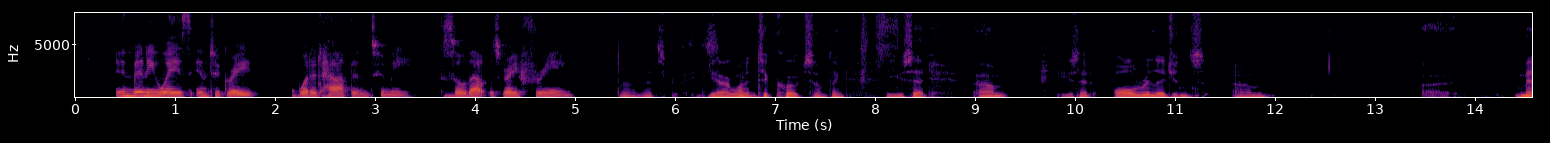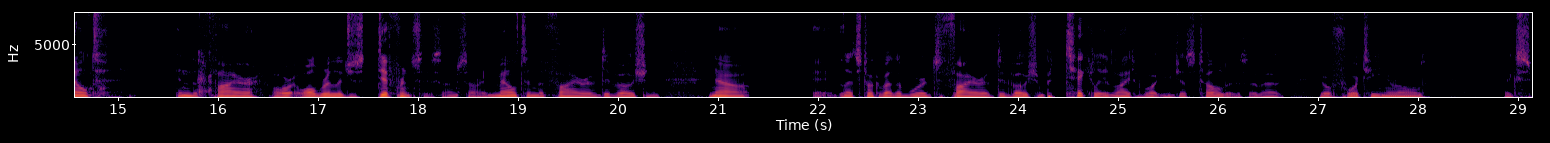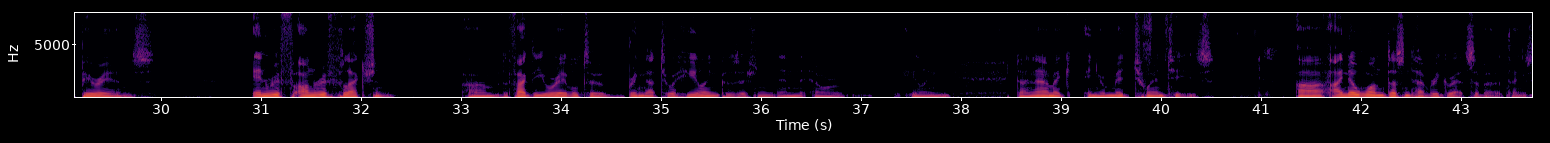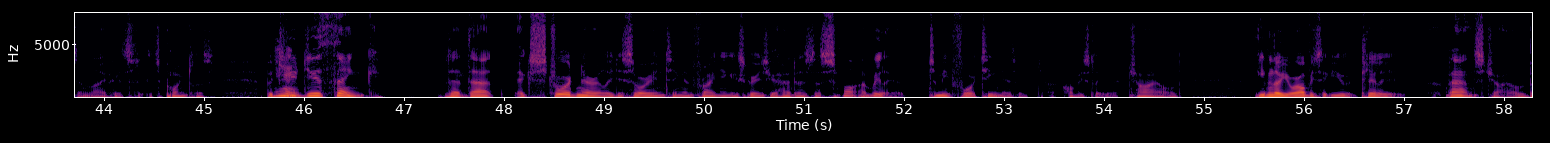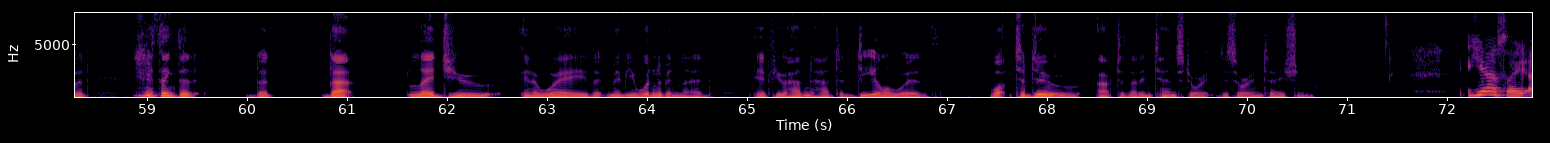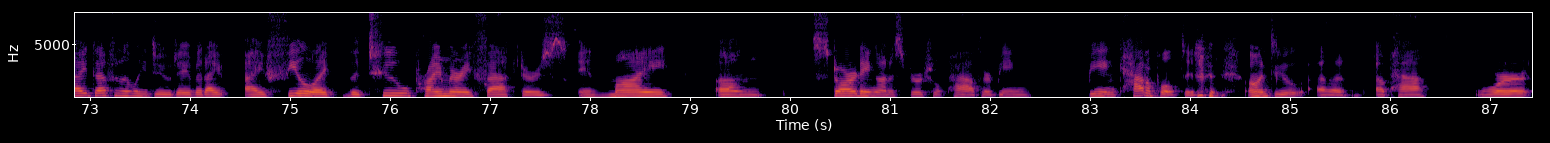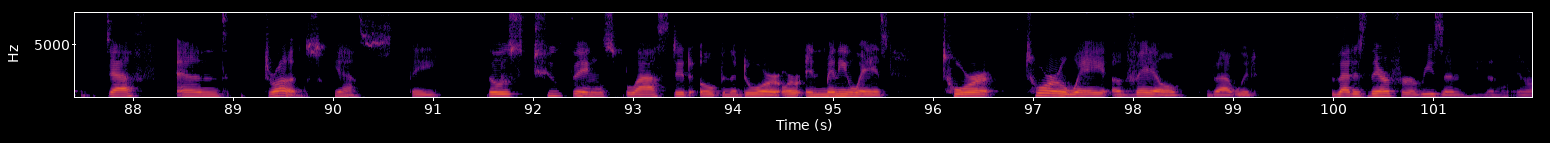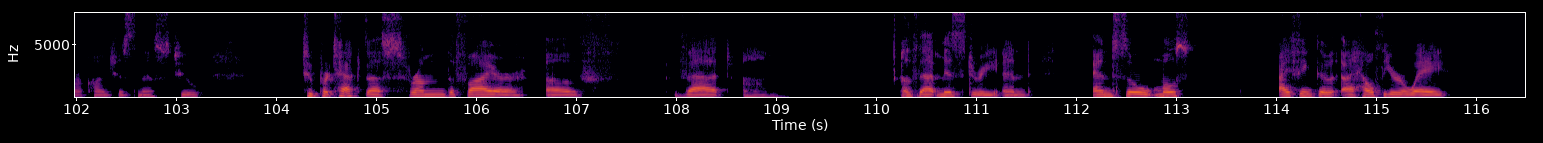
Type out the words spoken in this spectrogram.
in many ways, integrate what had happened to me. Mm. So that was very freeing. Oh, that's great. Yeah, I wanted to quote something that you said. Um, you said all religions um, uh, melt in the fire, or all religious differences, I'm sorry, melt in the fire of devotion. Now, eh, let's talk about the words fire of devotion, particularly in light of what you just told us about your 14 year old experience. In ref- on reflection, um, the fact that you were able to bring that to a healing position in, or healing dynamic in your mid 20s, uh, I know one doesn't have regrets about things in life. It's it's pointless. But do you, do you think that that extraordinarily disorienting and frightening experience you had as a small, uh, really, to me, 14 is a, obviously a child, even though you're obviously you clearly advanced child, but you think that that that led you in a way that maybe you wouldn't have been led if you hadn't had to deal with what to do after that intense disorientation. Yes, I, I definitely do, David. I, I feel like the two primary factors in my um, starting on a spiritual path or being being catapulted onto a, a path were death and drugs. Yes, they those two things blasted open the door, or in many ways tore tore away a veil that would that is there for a reason, you know, in our consciousness to to protect us from the fire of that um, of that mystery. And and so most i think a, a healthier way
